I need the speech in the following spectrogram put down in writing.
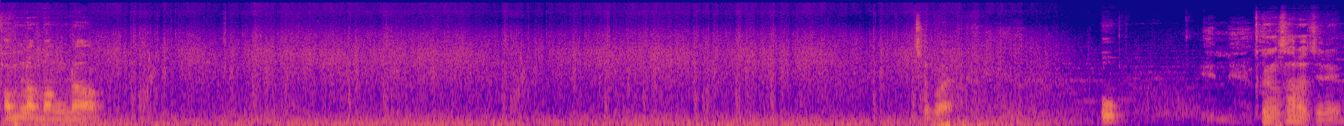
감라 망라 제발 오 그냥 사라지네.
